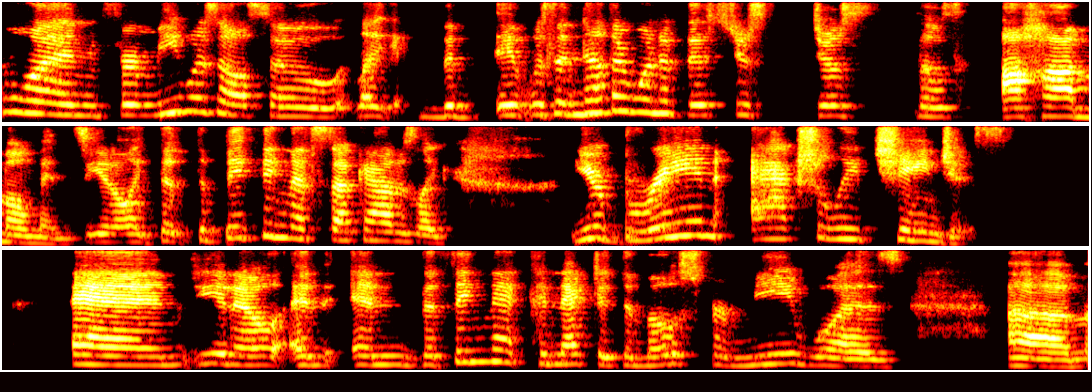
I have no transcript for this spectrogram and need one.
one for me was also like the it was another one of this just just those aha moments you know like the, the big thing that stuck out is like your brain actually changes and you know and and the thing that connected the most for me was um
